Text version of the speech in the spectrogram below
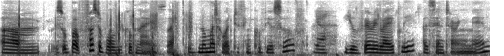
Um, so, but first of all, recognize that no matter what you think of yourself, Yeah. you very likely a centering men.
